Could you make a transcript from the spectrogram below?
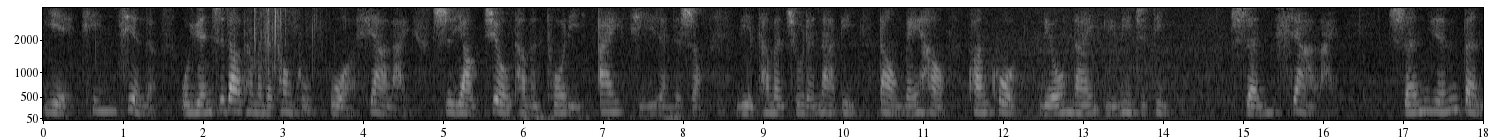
也听见了。我原知道他们的痛苦，我下来是要救他们脱离埃及人的手。”领他们出了那地，到美好宽阔、流奶与蜜之地。神下来，神原本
